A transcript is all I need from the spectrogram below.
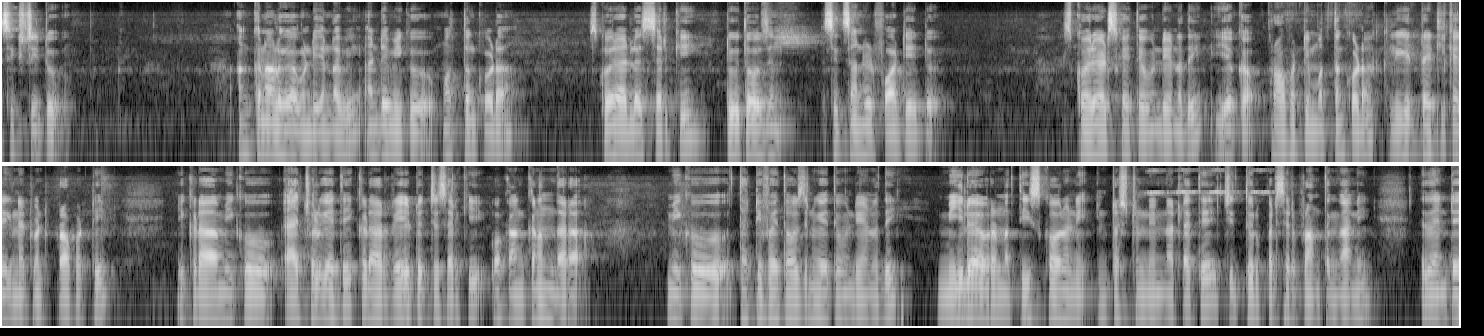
sixty two అంకణాలుగా ఉండి ఉన్నవి. అంటే మీకు మొత్తం కూడా స్క్వేర్ యార్డ్లో వచ్చేసరికి two thousand six hundred forty eight square యార్డ్స్కి అయితే ఉండి ఉన్నది. ఈ యొక్క ప్రాపర్టీ మొత్తం కూడా క్లియర్ టైటిల్ కలిగినటువంటి ప్రాపర్టీ. ఇక్కడ మీకు యాక్చువల్గా అయితే ఇక్కడ రేట్ వచ్చేసరికి ఒక అంకణం ధర మీకు థర్టీ ఫైవ్ థౌజండ్గా అయితే ఉండి ఉన్నది. మీలో ఎవరన్నా తీసుకోవాలని ఇంట్రెస్ట్ ఉండినట్లయితే చిత్తూరు పరిసర ప్రాంతం కానీ లేదంటే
